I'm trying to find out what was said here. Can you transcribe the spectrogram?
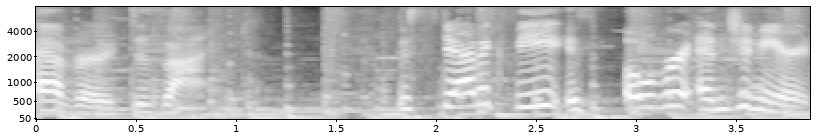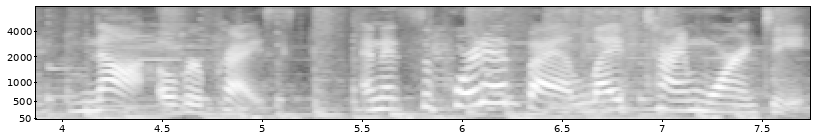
ever designed. The Static V is over-engineered, not overpriced, and it's supported by a lifetime warranty.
